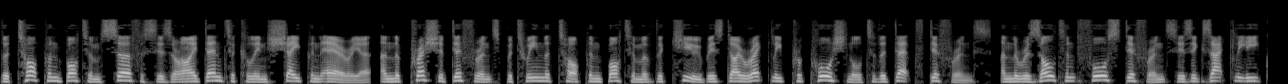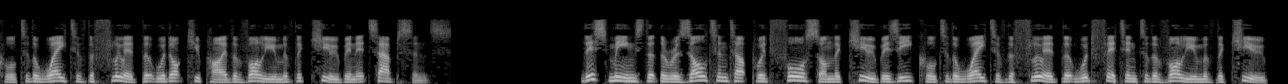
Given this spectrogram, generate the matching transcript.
the top and bottom surfaces are identical in shape and area, and the pressure difference between the top and bottom of the cube is directly proportional to the depth difference, and the resultant force difference is exactly equal to the weight of the fluid that would occupy the volume of the cube in its absence. This means that the resultant upward force on the cube is equal to the weight of the fluid that would fit into the volume of the cube,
